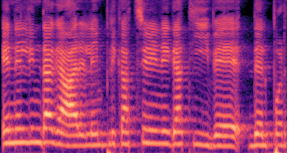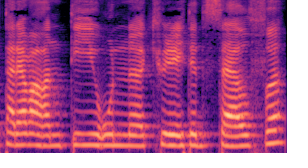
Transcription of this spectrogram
E nell'indagare le implicazioni negative del portare avanti un curated self,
